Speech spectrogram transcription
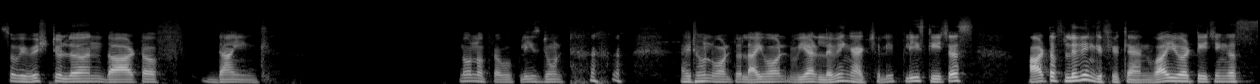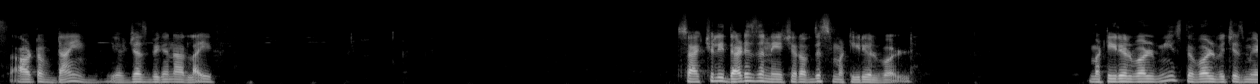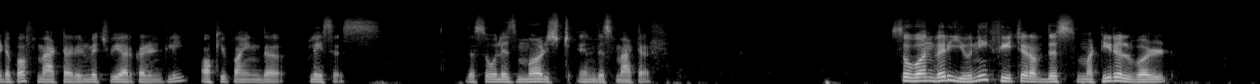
So we wish to learn the art of dying. No, no, Prabhu, please don't. I don't want to lie on. We are living actually. Please teach us art of living if you can. Why you are teaching us art of dying? We have just begun our life. So actually that is the nature of this material world. Material world means the world which is made up of matter in which we are currently occupying the places. The soul is merged in this matter. So, one very unique feature of this material world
